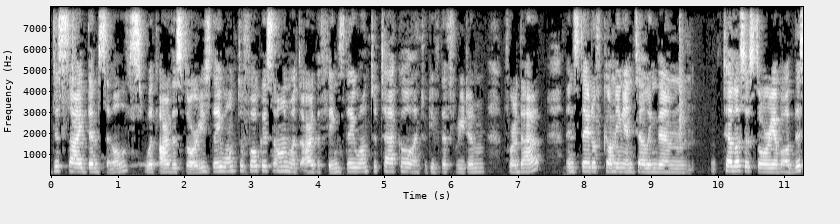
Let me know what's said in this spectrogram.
decide themselves what are the stories they want to focus on what are the things they want to tackle and to give the freedom for that instead of coming and telling them tell us a story about this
